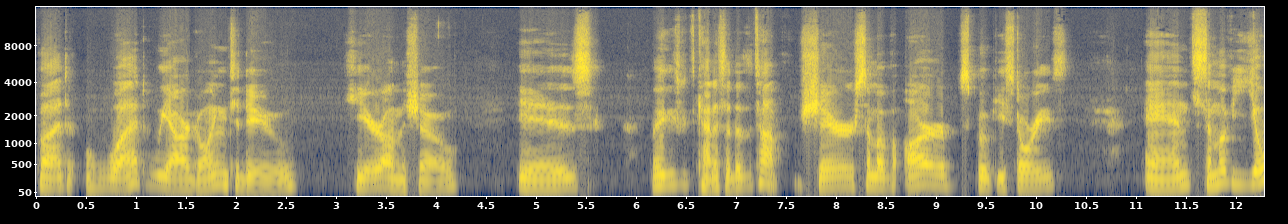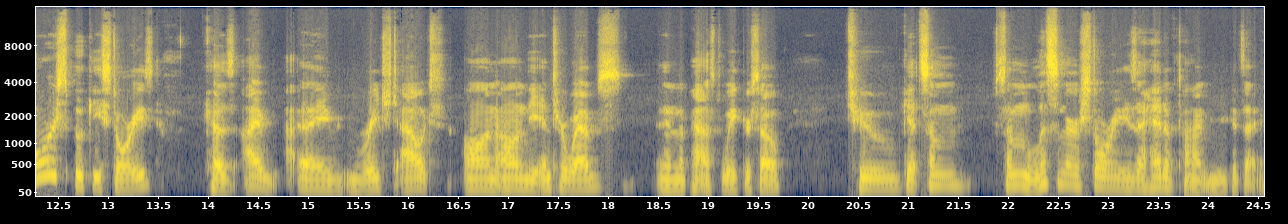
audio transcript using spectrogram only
But what we are going to do here on the show is like we kind of said at the top, share some of our spooky stories and some of your spooky stories because I I reached out on on the interwebs in the past week or so to get some some listener stories ahead of time, you could say.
